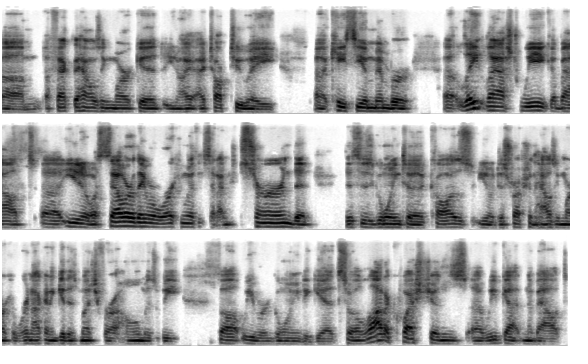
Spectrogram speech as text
um, affect the housing market you know i, I talked to a, a kcm member uh, late last week about uh, you know a seller they were working with. He said, "I'm concerned that this is going to cause you know disruption in the housing market we're not going to get as much for a home as we thought we were going to get. So a lot of questions uh, we've gotten about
